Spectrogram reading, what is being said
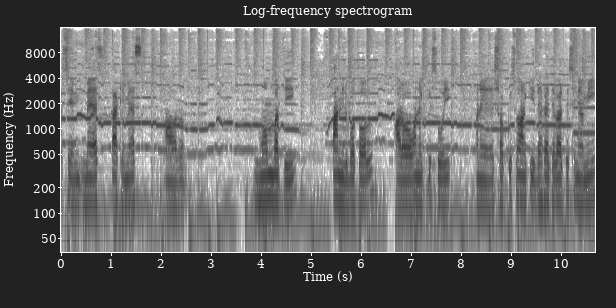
আছে ম্যাচ কাঠি ম্যাচ আর মোমবাতি, পানির বোতল আরও অনেক কিছুই। মানে সব কিছু আর কি দেখাইতে পারতেছি না আমি।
